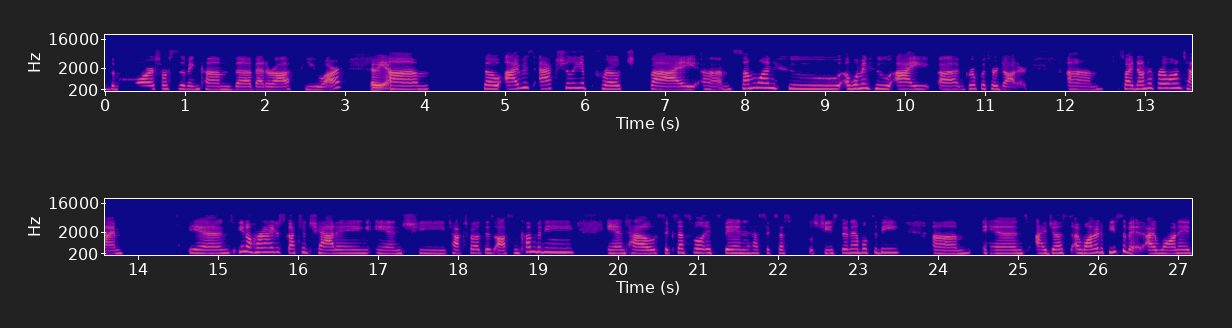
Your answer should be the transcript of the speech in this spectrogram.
the more sources of income the better off you are. Oh yeah. Um so i was actually approached by um, someone who a woman who i uh, grew up with her daughter. Um, so i'd known her for a long time and you know her and i just got to chatting and she talked about this awesome company and how successful it's been and how successful she's been able to be. Um, and i just i wanted a piece of it. I wanted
